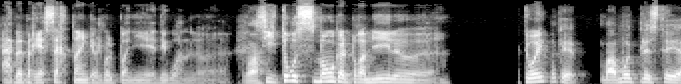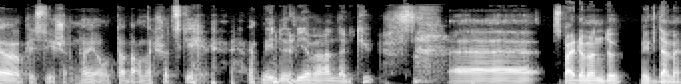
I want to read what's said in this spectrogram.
à peu près certain que je vais le pogner Day One. Là. S'il est aussi bon que le premier, là. Toi? OK. Bah, moi, PlayStation. PlayStation. Tabarnak, je suis fatigué. Mes deux billets me rentrent dans le cul. Spider-Man 2, évidemment.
